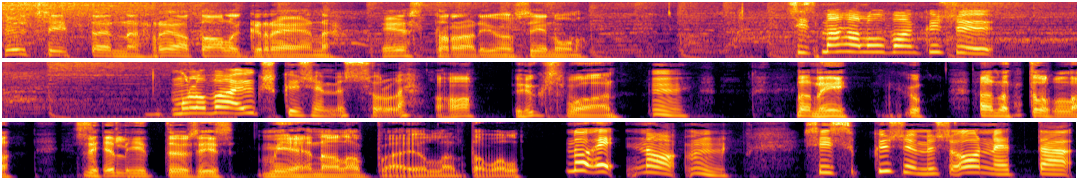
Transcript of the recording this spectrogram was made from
Nyt sitten Rea Talgren, Estradi on sinun. Siis mä haluan vaan kysyä, mulla on vaan yksi kysymys sulle. Aha, yksi vaan. Mm. No niin, anna tulla. Siihen liittyy siis miehen alapää jollain tavalla. No, ei, no mm. siis kysymys on, että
